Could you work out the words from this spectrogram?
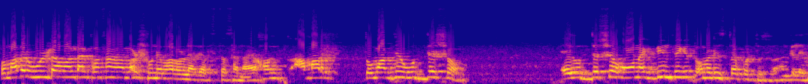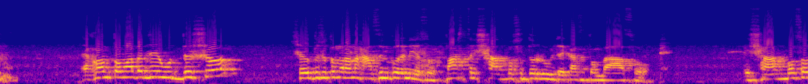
তোমাদের উল্টা পাল্টা কথা আমার শুনে ভালো লাগতেছে না। এখন আমার তোমার যে উদ্দেশ্য এই উদ্দেশ্য অনেক দিন থেকে তোমরা ডিস্টার্ব করতেছো আঙ্কেল এখন তোমাদের যে উদ্দেশ্য সেই উদ্দেশ্য তোমরা আমি হাসিল করে নিয়েছো। পাঁচ থেকে সাত বছর ধরে রুগীটার কাছে তোমরা আসো এই সাত বছর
